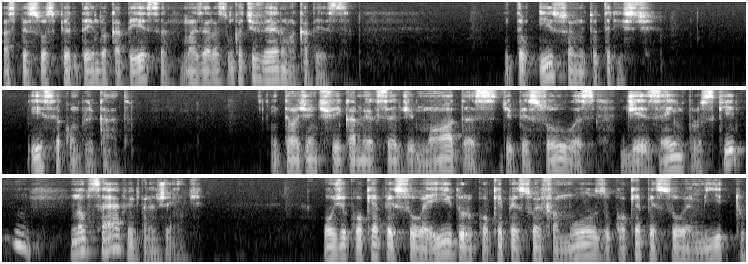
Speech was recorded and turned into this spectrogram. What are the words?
as pessoas perdendo a cabeça, mas elas nunca tiveram a cabeça. Então isso é muito triste. Isso é complicado. Então a gente fica à mercê de modas, de pessoas, de exemplos que não servem para gente. Hoje qualquer pessoa é ídolo, qualquer pessoa é famoso, qualquer pessoa é mito,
